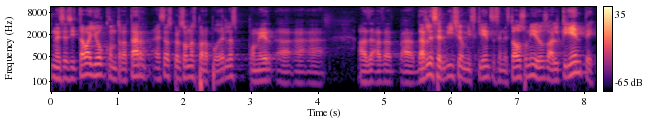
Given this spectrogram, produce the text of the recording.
necesitaba yo contratar a esas personas para poderlas poner a, darle servicio a mis clientes en Estados Unidos, al cliente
